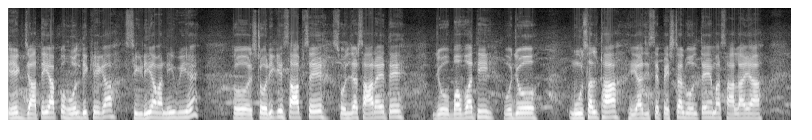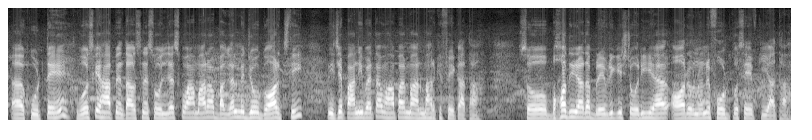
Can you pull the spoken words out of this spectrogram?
एक जाते ही आपको होल दिखेगा सीढ़ियाँ बनी हुई हैं। तो स्टोरी के हिसाब से सोल्जर्स आ रहे थे। जो बवा थी वो जो मूसल था या जिसे पेस्टल बोलते हैं मसाला या कूटते हैं वो उसके हाथ में था। उसने सोल्जर्स को वहाँ मारा और बगल में जो गॉर्ज थी नीचे पानी बहता वहाँ पर मार मार के फेंका था। सो so, बहुत ही ज़्यादा ब्रेवरी की स्टोरी है और उन्होंने फोर्ट को सेव किया था।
